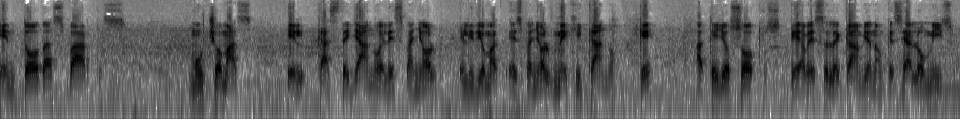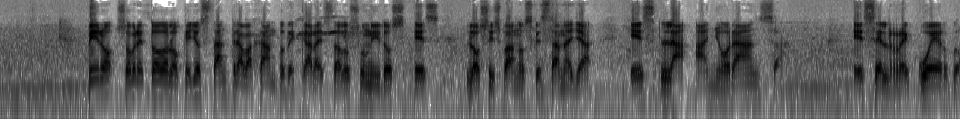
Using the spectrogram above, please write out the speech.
en todas partes. Mucho más el castellano, el español, el idioma español mexicano que aquellos otros que a veces le cambian aunque sea lo mismo pero sobre todo lo que ellos están trabajando de cara a Estados Unidos es los hispanos que están allá, es la añoranza, es el recuerdo.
